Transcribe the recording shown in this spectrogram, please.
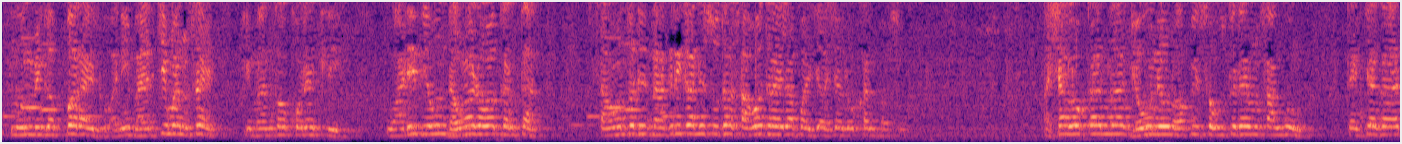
म्हणून मी गप्प राहिलो. आणि बाहेरची माणसं आहेत ही मानगाव खोऱ्यातली. वाडीत येऊन ढवळाढवळ करतात. सावंतवाडी नागरिकांनी सुद्धा सावध राहायला पाहिजे अशा लोकांपासून. अशा लोकांना घेऊन येऊन ऑफिसचं उतरे सांगून त्यांच्या गळ्यात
